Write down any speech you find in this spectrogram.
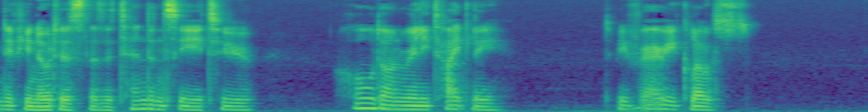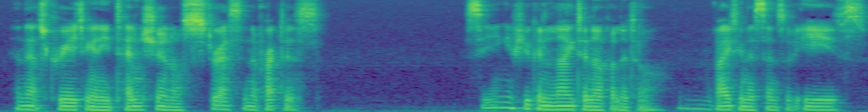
And if you notice there's a tendency to hold on really tightly, to be very close, and that's creating any tension or stress in the practice, seeing if you can lighten up a little, inviting the sense of ease.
